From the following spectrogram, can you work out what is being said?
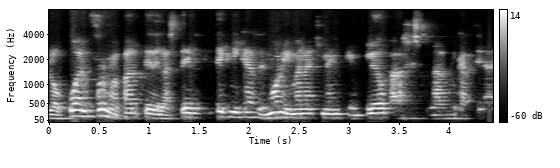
lo cual forma parte de las técnicas de money management que empleo para gestionar mi cartera.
